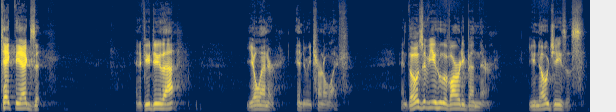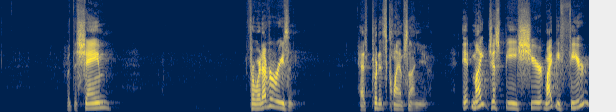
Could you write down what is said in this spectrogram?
take the exit. And if you do that, you'll enter into eternal life. And those of you who have already been there, you know Jesus. But the shame, for whatever reason, has put its clamps on you. It might just be sheer, might be fear,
